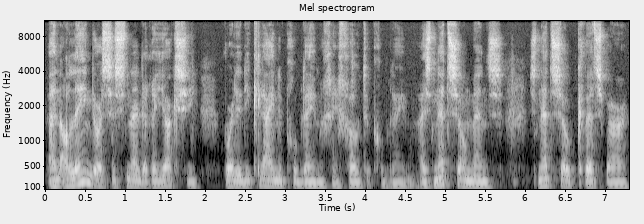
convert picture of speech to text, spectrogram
En alleen door zijn snelle reactie worden die kleine problemen geen grote problemen. Hij is net zo'n mens, is net zo kwetsbaar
